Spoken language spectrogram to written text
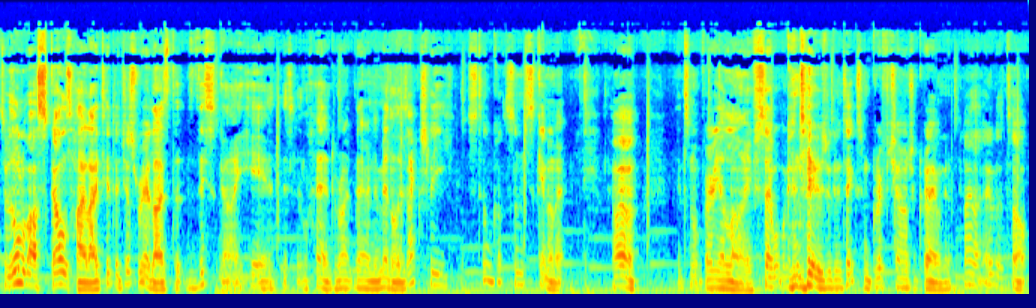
So with all of our skulls highlighted, I just realised that this guy here, this little head right there in the middle, is actually still got some skin on it. However, it's not very alive. So what we're going to do is we're going to take some Gryph-Charger Grey, we're going to apply that over the top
